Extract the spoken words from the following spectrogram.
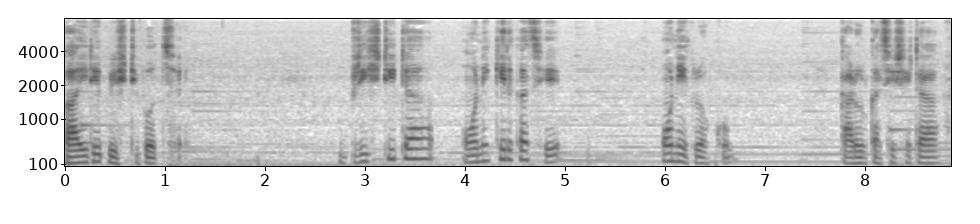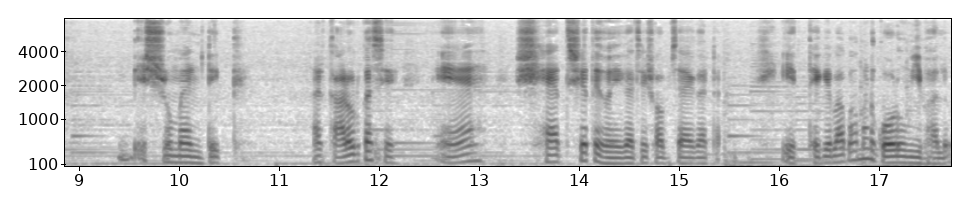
বাইরে বৃষ্টি পড়ছে। বৃষ্টিটা অনেকের কাছে অনেক রকম। কারোর কাছে সেটা বেশ রোম্যান্টিক আর কারোর কাছে, অ্যাঁ স্যাঁত স্যাঁতে হয়ে গেছে সব জায়গাটা। এর থেকে বাবা আমার গরমই ভালো।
